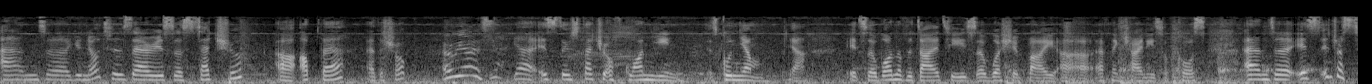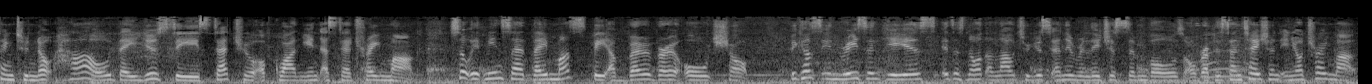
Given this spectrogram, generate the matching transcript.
And uh, you notice there is a statue uh, up there at the shop. Oh yes. Yeah, it's the statue of Guan Yin. It's Gunyam. Yeah. It's uh, one of the deities uh, worshipped by uh, ethnic Chinese, of course. And uh, it's interesting to note how they use the statue of Guan Yin as their trademark. So it means that they must be a very, very old shop. Because in recent years, it is not allowed to use any religious symbols or representation in your trademark.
